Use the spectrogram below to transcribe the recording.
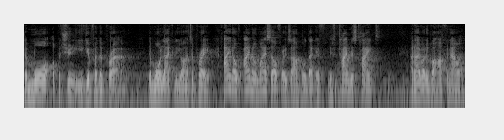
the more opportunity you give for the prayer, the more likely you are to pray. I know I know myself, for example, that if, if time is tight and I've only got half an hour,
